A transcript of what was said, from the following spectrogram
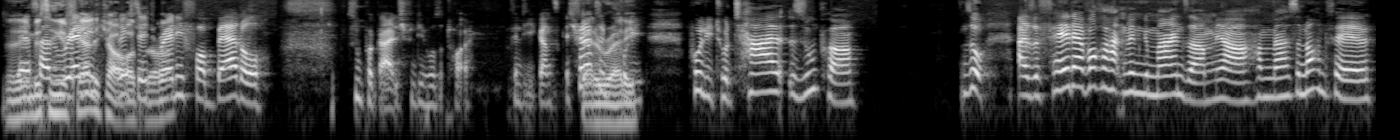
Der ein ist halt bisschen gefährlicher ready, aus. Richtig, oder? ready for battle. Super geil. Ich finde die Hose toll. Finde die ganz, ich finde den. Pulli, Pulli total super. So, also Fail der Woche hatten wir einen gemeinsam. Ja, haben wir, hast du noch einen Fail?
